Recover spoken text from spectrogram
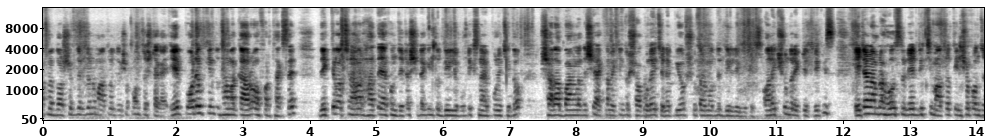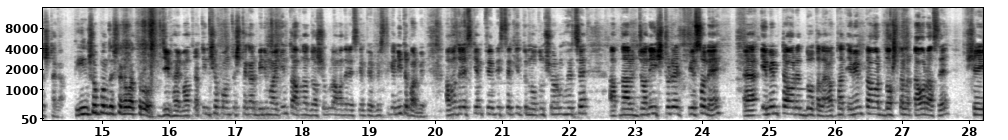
আপনার দর্শকদের জন্য মাত্র দুইশো পঞ্চাশ টাকা। এরপরেও কিন্তু ধামাকা আরও অফার থাকছে। দেখতে পাচ্ছেন আমার হাতে এখন যেটা সেটা কিন্তু দিল্লি বুটিক্স নামে পরিচিত। সারা বাংলাদেশে এক নামে কিন্তু সকলেই চেনে পিওর সুতার মধ্যে দিল্লি বুটিক্স অনেক সুন্দর একটি থ্রি পিস এটার আমরা হোলসেল রেট দিচ্ছি মাত্র তিনশো পঞ্চাশ টাকা। তিনশো পঞ্চাশ টাকা মাত্র? জি ভাই মাত্র তিনশো পঞ্চাশ টাকার বিনিময়ে কিন্তু আপনার দর্শকগুলো আমাদের এসকেম ফেব্রিক্স থেকে নিতে পারবে। আমাদের এসকেম ফেব্রিক্স এর কিন্তু নতুন শোরুম হয়েছে। আপনার জনি স্টোরের পেছনে এম এম টাওয়ারের দোতলায় অর্থাৎ এম এম টাওয়ার দশতলা টাওয়ার আছে। সেই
